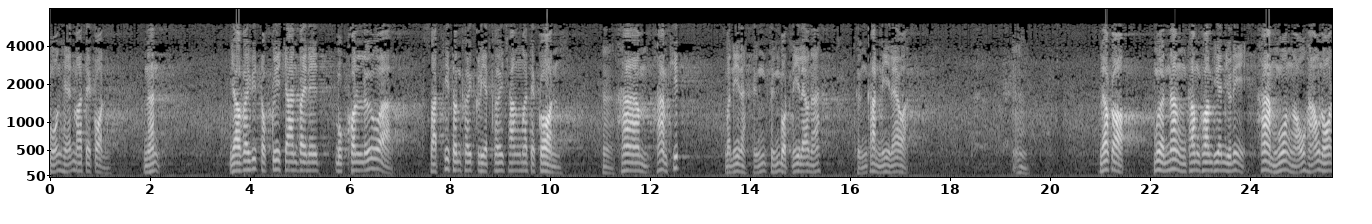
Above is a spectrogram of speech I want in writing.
หวงแหนมาแต่ก่อน นั้น อย่าไปวิตกวิจารไปในบุคคลหรือว่า สัตว์ที่ตนเคยเกลียดเคยชังมาแต่ก่อนห้ามห้ามคิด วันนี้นะถึงถึงบทนี้แล้วนะ ถึงขั้นนี้แล้วอะแล้วก็เมื่อนั่งทำความเพียรอยู่นี่ ห้ามง่วงเหงาหาวนอน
